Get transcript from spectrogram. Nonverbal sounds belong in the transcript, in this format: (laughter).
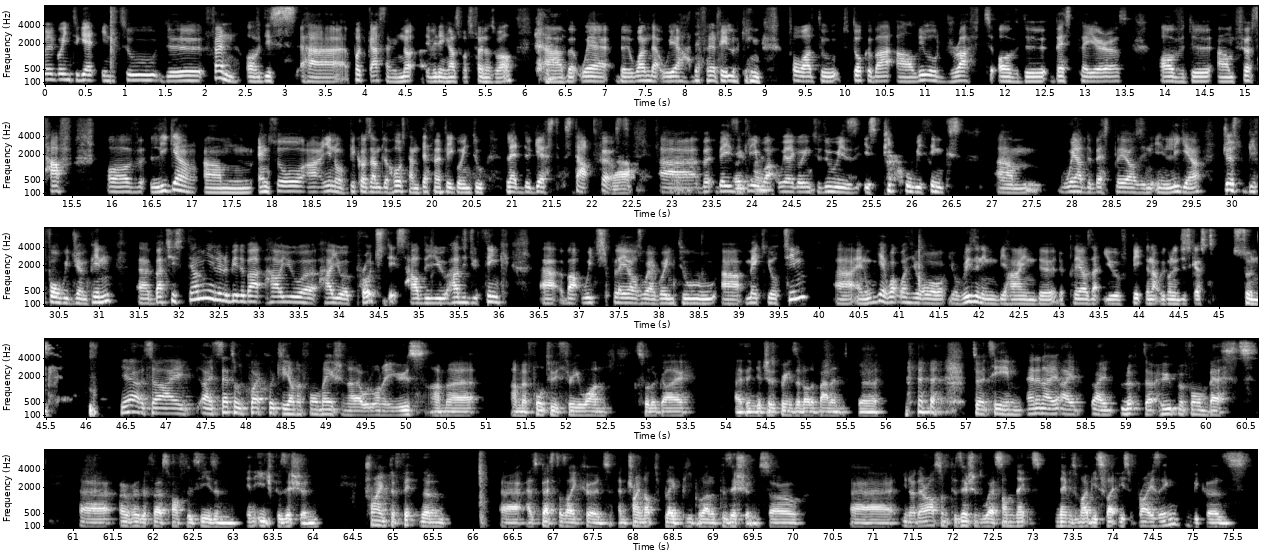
we're going to get into the fun of this uh, podcast. I mean, not everything else was fun as well, (laughs) uh, but where the one that we are (laughs) definitely looking forward to to talk about our little draft of the best players of the um, first half of Ligue 1. Um, and so, uh, you know, because I'm the host, I'm definitely going to let the guest start first. Uh, but basically, what we are going to do is is pick who we think um, were the best players in, in Liga. Just before we jump in, uh, Baptiste, tell me a little bit about how you uh, how you approach this. How do you how did you think uh, about which players were going to uh, make your team? Uh, and yeah, what was your your reasoning behind the, the players that you've picked and that we're going to discuss soon? Yeah, so I I settled quite quickly on a formation that I would want to use. I'm a I'm a four two three one sort of guy. I think it just brings a lot of balance (laughs) to a team. And then I, I, I looked at who performed best uh, over the first half of the season in each position, trying to fit them uh, as best as I could and try not to play people out of position. So, uh, you know, there are some positions where some names, names might be slightly surprising because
